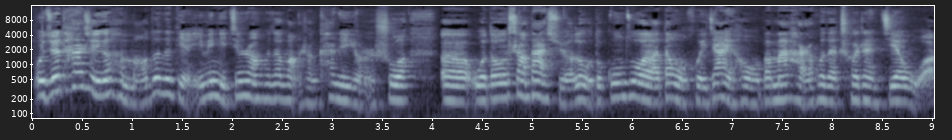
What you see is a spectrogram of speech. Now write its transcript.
我觉得他是一个很矛盾的点，因为你经常会在网上看见有人说，呃，我都上大学了，我都工作了，但我回家以后，我爸妈还是会在车站接我。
